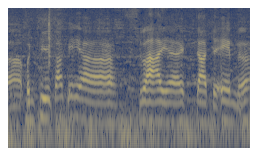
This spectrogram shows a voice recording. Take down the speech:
À, bên kia có cái uh, slide uh, cho trẻ em nữa.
